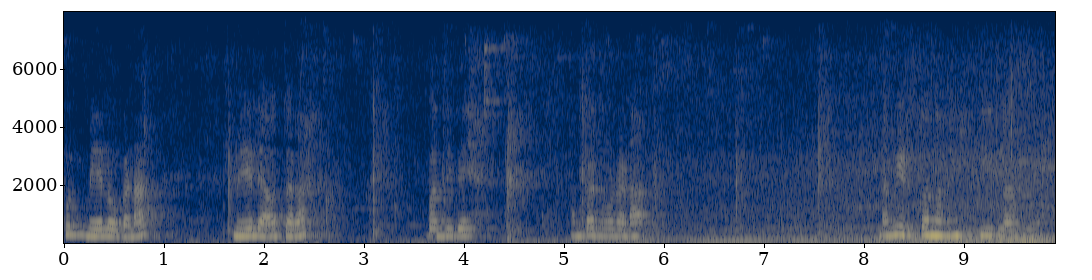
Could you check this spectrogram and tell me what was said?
ಫುಲ್ ಮೇಲೆ ಹೋಗೋಣ. ಮೇಲೆ ಯಾವ ಥರ ಬಂದಿದೆ ಅಂತ ನೋಡೋಣ. ನಮಗೆ ಹಿಡ್ಕೊಂಡವಿ ಈಗಲಾದ್ರೂ.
